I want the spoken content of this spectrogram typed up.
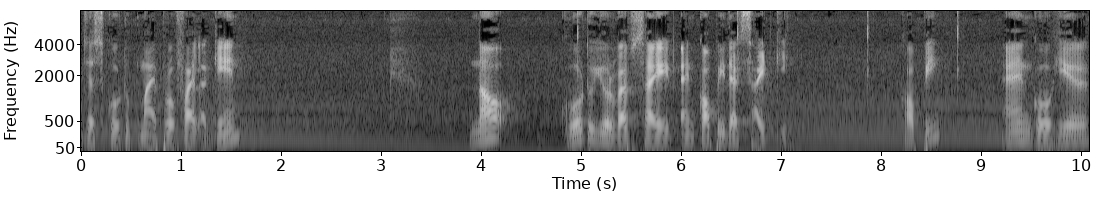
just go to my profile again. Now go to your website and copy that site key. Copy and go here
